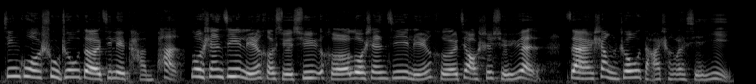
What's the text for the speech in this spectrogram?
经过数周的激烈谈判，洛杉矶联合学区和洛杉矶联合教师学院在上周达成了协议。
